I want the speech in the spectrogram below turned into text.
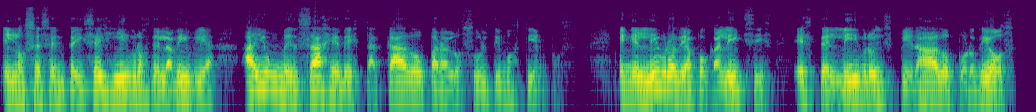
En los 66 libros de la Biblia hay un mensaje destacado para los últimos tiempos. En el libro de Apocalipsis, este libro inspirado por Dios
